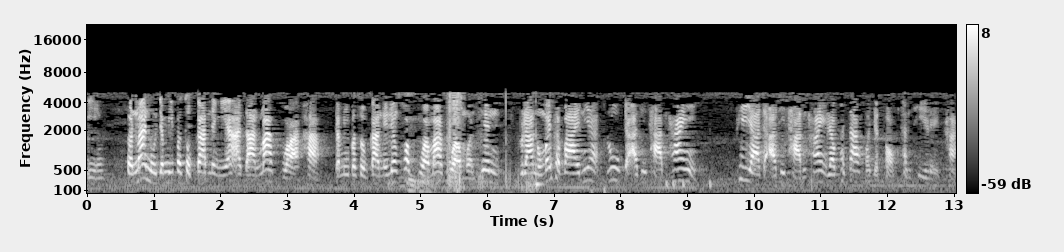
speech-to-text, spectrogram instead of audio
เอง ส่วนมากหนูจะมีประสบการณ์อย่างเงี้ยอาจารย์มากกว่าค่ะ จะมีประสบการณ์ในเรื่องครอบครัวมากกว่าเหมือนเช่น เวลาหนูไม่สบายเนี่ย ลูกจะอธิษฐานให้พี่ยาจะอธิษฐานให้แล้วพระเจ้าก็จะตอบทันทีเลยค่ะ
